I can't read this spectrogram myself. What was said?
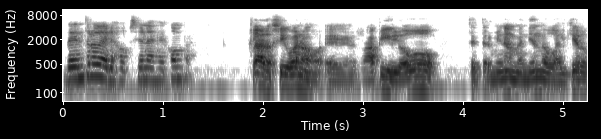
dentro de las opciones de compra. Claro, sí, bueno, eh, Rappi y Globo te terminan vendiendo cualquier,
